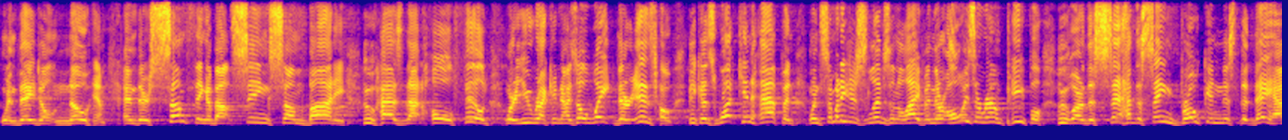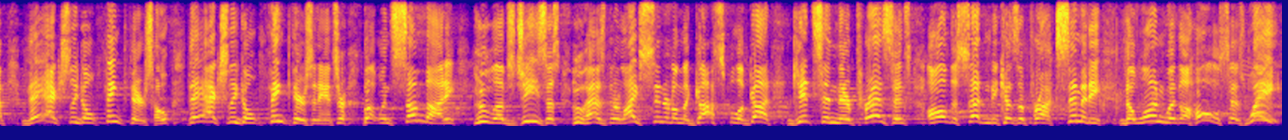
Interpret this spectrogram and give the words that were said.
when they don't know him. And there's something about seeing somebody who has that hole filled where you recognize, oh, wait, there is hope. Because what can happen when somebody just lives in a life and they're always around people who are the, have the same brokenness that they have, they actually don't think there's hope. They actually don't think there's an answer. But when somebody who loves Jesus, who has their life centered on the gospel of God, gets in their presence, all of a sudden, because of proximity, the one with the hole says, Wait,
